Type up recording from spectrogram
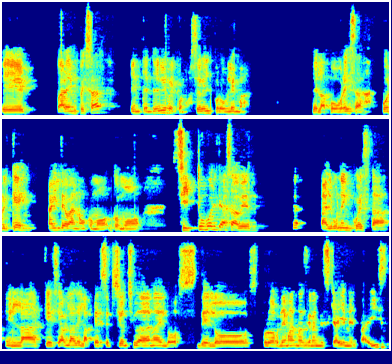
Eh, para empezar, entender y reconocer el problema de la pobreza. ¿Por qué? Ahí te va, ¿no? Como, como si tú volteas a ver alguna encuesta en la que se habla de la percepción ciudadana de los, de los problemas más grandes que hay en el país,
